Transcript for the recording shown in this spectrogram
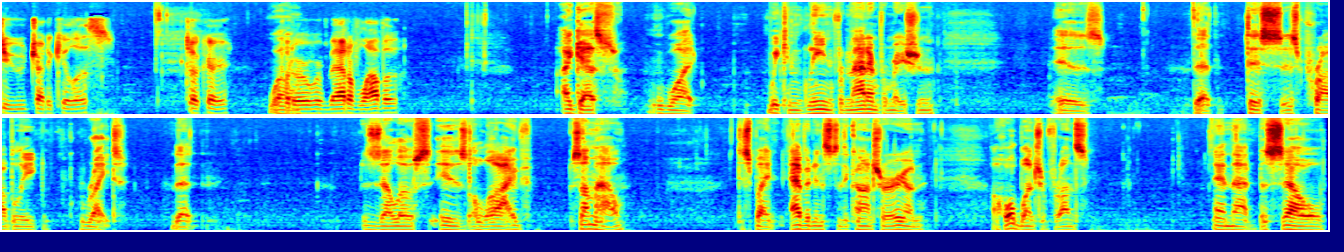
dude tried to kill us. Took her, Well, put her over a vat of lava. I guess what we can glean from that information is that this is probably right. That Zelos is alive somehow, despite evidence to the contrary on a whole bunch of fronts. And that Bassell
